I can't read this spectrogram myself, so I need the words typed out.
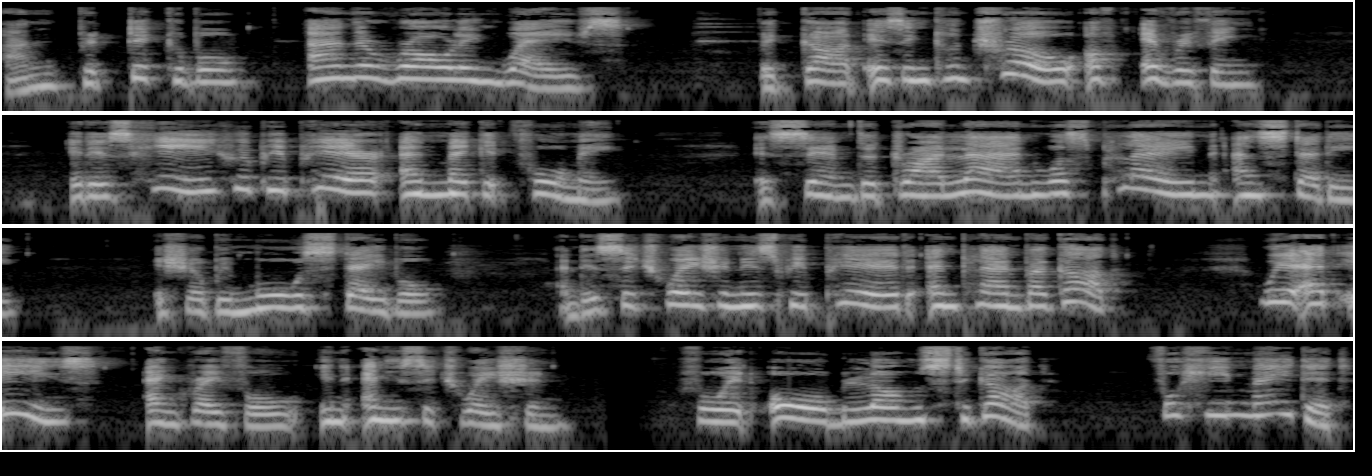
unpredictable, and the rolling waves. But God is in control of everything. It is He who prepared and make it for me. It seemed the dry land was plain and steady. It shall be more stable and this situation is prepared and planned by God. We are at ease and grateful in any situation, for it all belongs to God, for He made it.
